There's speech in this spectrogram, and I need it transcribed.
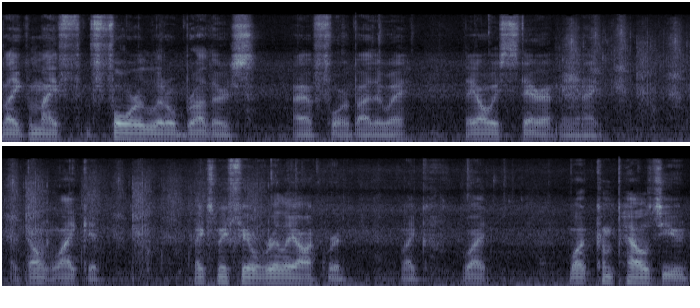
Like my four little brothers. I have four, by the way. They always stare at me, and I, I don't like it. Makes me feel really awkward. Like, what, what compels you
